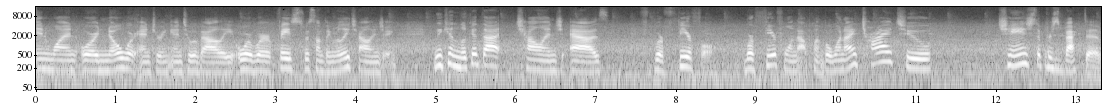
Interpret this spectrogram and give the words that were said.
in one or know we're entering into a valley or we're faced with something really challenging, we can look at that challenge as we're fearful. We're fearful in that point. But when I try to change the perspective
